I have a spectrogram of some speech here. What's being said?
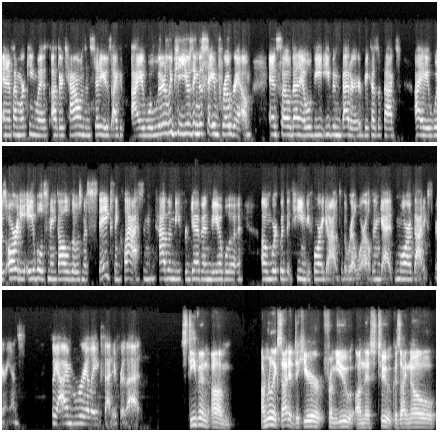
And if I'm working with other towns and cities, I could, I will literally be using the same program. And so then it will be even better because the fact I was already able to make all of those mistakes in class and have them be forgiven, be able to um, work with the team before I get out to the real world and get more of that experience. So yeah, I'm really excited for that. Steven, um, I'm really excited to hear from you on this too, because I know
